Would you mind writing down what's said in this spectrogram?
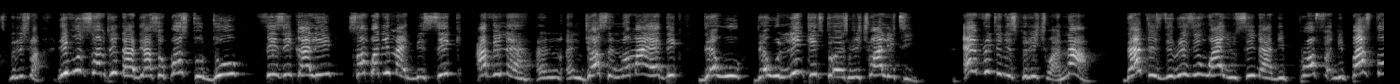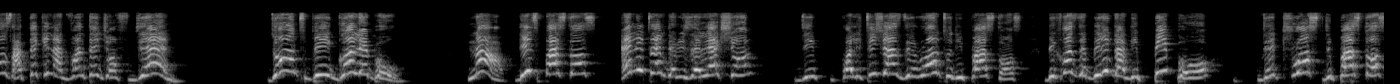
Spiritual. Even something that they are supposed to do physically somebody might be sick having a and, and just a normal headache they will they will link it to a spirituality. Everything is spiritual. Now that is the reason why you see that the prophet the pastors are taking advantage of them. Don't be gullible. Now, these pastors, anytime there is election, the politicians they run to the pastors because they believe that the people they trust the pastors,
